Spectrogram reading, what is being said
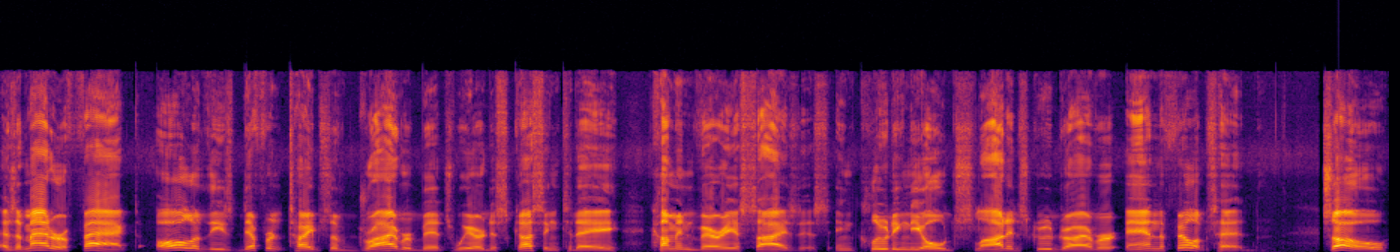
As a matter of fact, all of these different types of driver bits we are discussing today come in various sizes, including the old slotted screwdriver and the Phillips head. So,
